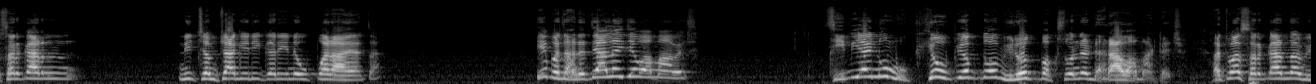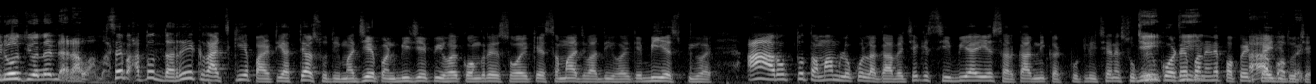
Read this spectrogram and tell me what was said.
સરકારની ચમચાગીરી કરીને ઉપર આવ્યા હતા, એ બધાને ત્યાં લઈ જવામાં આવે છે. સીબીઆઈનો મુખ્ય ઉપયોગ તો વિરોધ પક્ષોને ડરાવવા માટે છે, અથવા સરકારના વિરોધીઓને ડરાવવા માટે. સાહેબ, આ તો દરેક રાજકીય પાર્ટી અત્યાર સુધીમાં, જે પણ બીજેપી હોય, કોંગ્રેસ હોય કે સમાજવાદી હોય કે બીએસપી હોય આ આરોપ તો તમામ લોકો લગાવે છે કે સીબીઆઈ એ સરકારની કઠપુતલી છે અને સુપ્રીમ કોર્ટે પણ એને પપેટ કહી દીધું છે.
